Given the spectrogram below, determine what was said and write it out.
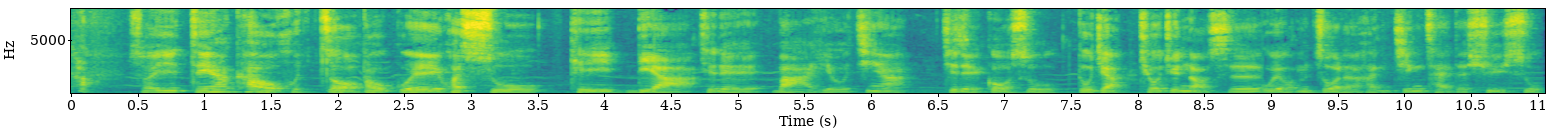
好，所以这样靠虎咒，透过法师。去掠这个马友精这个故事，都叫邱军老师为我们做了很精彩的叙述，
